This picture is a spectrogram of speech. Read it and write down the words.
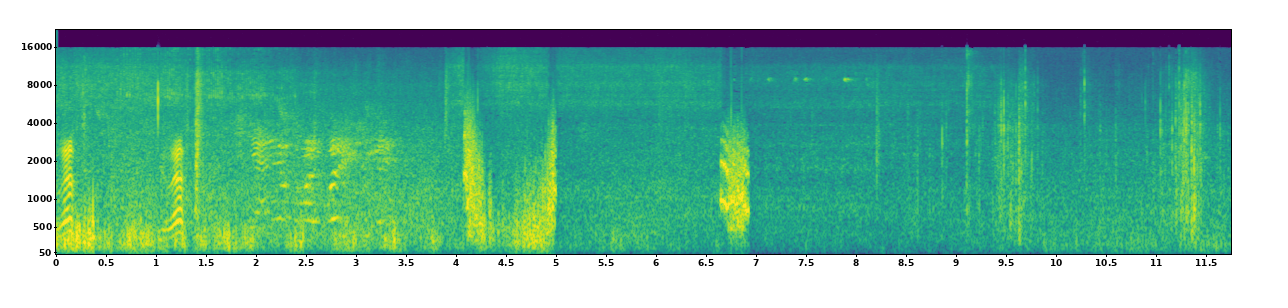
your left, your left.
